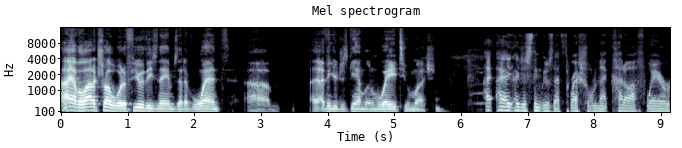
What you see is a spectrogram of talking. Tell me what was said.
I have a lot of trouble with a few of these names that have went. Um, I, I think you're just gambling way too much. I, I, I just think there's that threshold and that cutoff where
